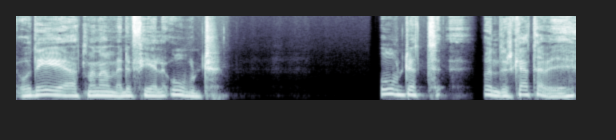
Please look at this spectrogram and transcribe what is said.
Och det är att man använder fel ord. Ordet underskattar vi.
